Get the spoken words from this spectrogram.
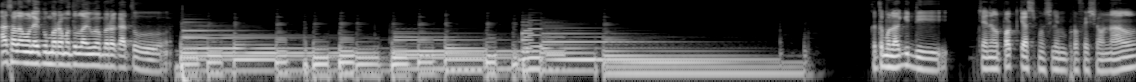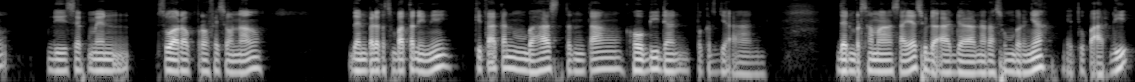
Assalamualaikum warahmatullahi wabarakatuh. Ketemu lagi di channel podcast Muslim Profesional di segmen Suara Profesional. Dan pada kesempatan ini kita akan membahas tentang hobi dan pekerjaan. Dan bersama saya sudah ada narasumbernya yaitu Pak Ardi.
